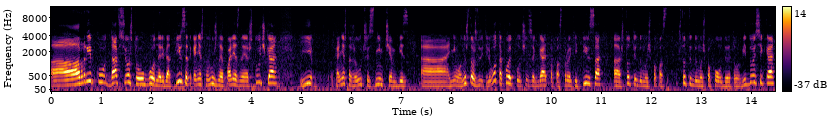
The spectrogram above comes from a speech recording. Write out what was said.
э, рыбку, да, все что угодно, ребят. Пирс это, конечно, нужная полезная штучка. И конечно же, лучше с ним, чем без а, него. Ну что ж, зрители, вот такой вот получился гайд по постройке пирса. А, что, ты думаешь по пос... что ты думаешь по поводу этого видосика?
